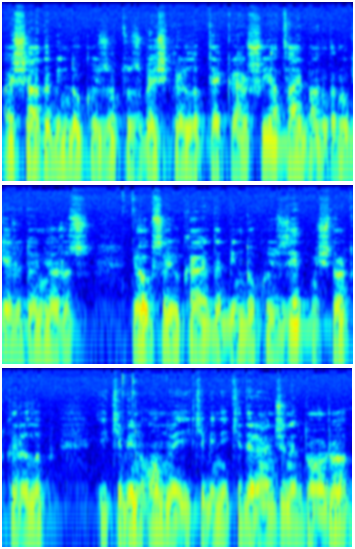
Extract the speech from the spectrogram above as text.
aşağıda 1935 kırılıp tekrar şu yatay banda mı geri dönüyoruz? Yoksa yukarıda 1974 kırılıp 2010 ve 2002 direncine doğru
